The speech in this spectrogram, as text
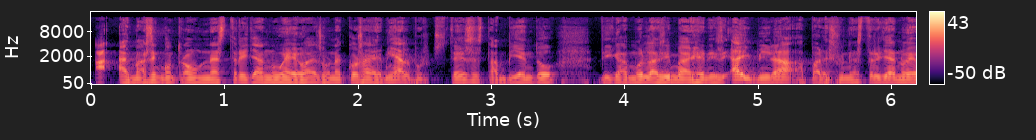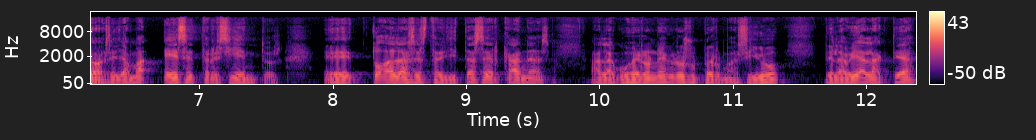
además encontraron una estrella nueva, es una cosa genial, porque ustedes están viendo, digamos, las imágenes, ay, mira, aparece una estrella nueva, se llama S300. Eh, todas las estrellitas cercanas al agujero negro supermasivo de la Vía Láctea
